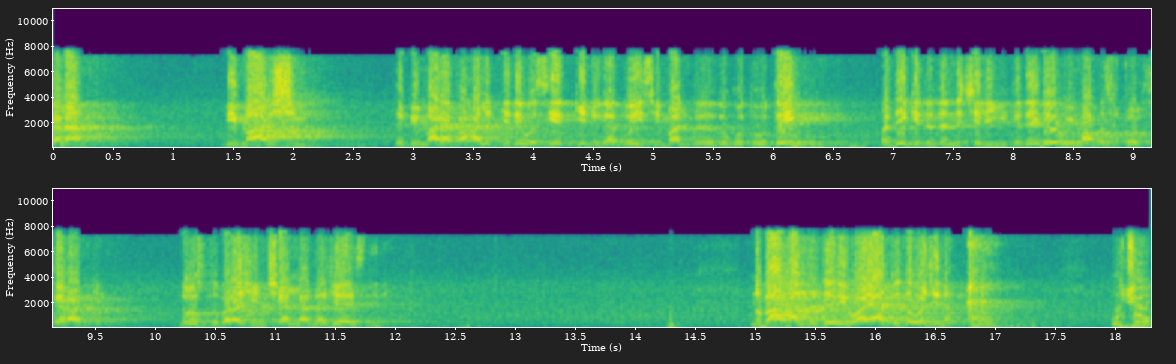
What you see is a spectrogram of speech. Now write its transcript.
کله بیمار شي د بیمار په حالت کې د وصیت کې نو د دوی سیمال د دغه توته په دې کې د دنه چلیږي کله ډېر وي ما په ټول خیرات کې نورست براش ان شاء الله دا جایز نه نو به حال د روایت د وجنه وجوب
